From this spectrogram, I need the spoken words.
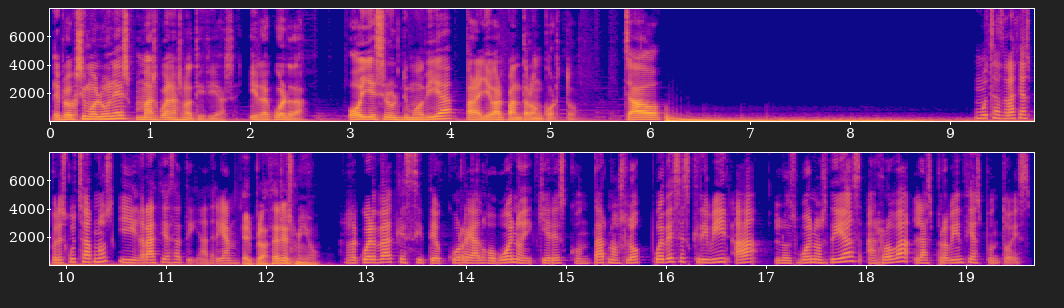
El próximo lunes más buenas noticias. Y recuerda, hoy es el último día para llevar pantalón corto. Chao. Muchas gracias por escucharnos y gracias a ti, Adrián. El placer es mío. Recuerda que si te ocurre algo bueno y quieres contárnoslo, puedes escribir a losbuenosdías@lasprovincias.es.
